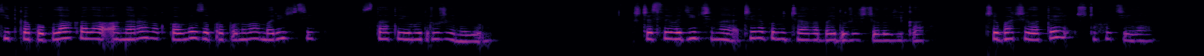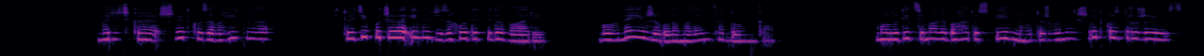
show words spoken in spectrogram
Тітка поплакала, а на ранок Павло запропонував Марічці стати його дружиною. Щаслива дівчина чи не помічала байдужість чоловіка, чи бачила те, що хотіла. Марічка швидко завагітніла і тоді почала іноді заходити до Варі, бо в неї вже була маленька донька. Молодиці мали багато спільного, тож вони швидко здружились,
